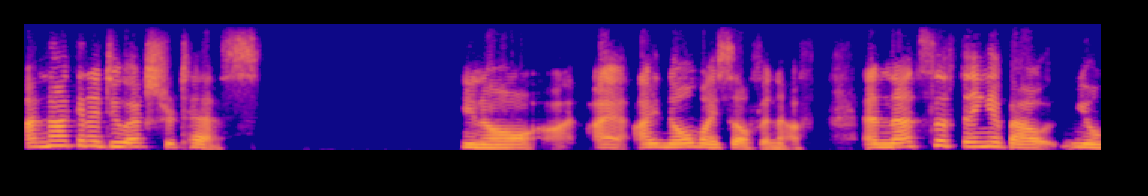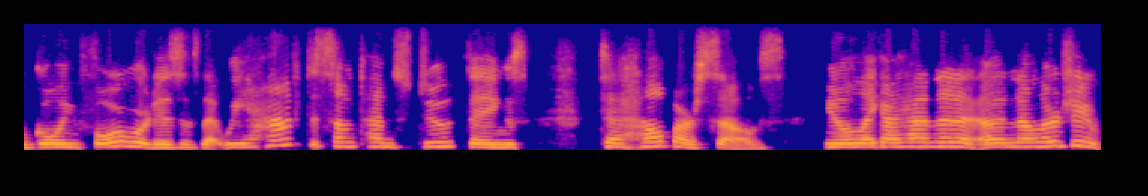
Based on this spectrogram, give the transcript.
I'm not going to do extra tests. You know, I, I know myself enough. And that's the thing about, you know, going forward is, is that we have to sometimes do things to help ourselves. You know, like I had an, an allergic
